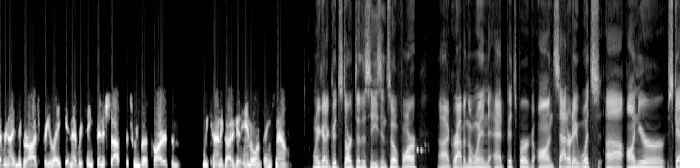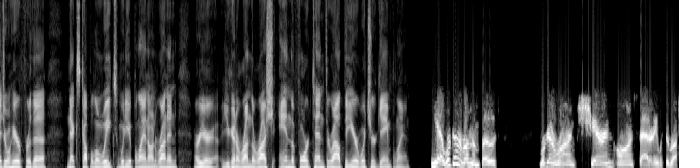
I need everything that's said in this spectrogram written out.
every night in the garage pretty late getting everything finished up between both cars. And we kind of got a good handle on things now. Well, you got a good start to the season so far. Uh, grabbing the win at Pittsburgh on Saturday. What's uh, on your schedule here for the next couple of weeks? What do you plan on running? You're you going to run the rush and the 410 throughout the year? What's your game plan? Yeah, we're going to run them both. We're going to run Sharon on Saturday with the rush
